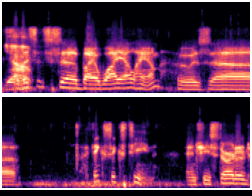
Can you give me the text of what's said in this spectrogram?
Yeah. this is by a YL Ham who is, I think, 16 and she started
